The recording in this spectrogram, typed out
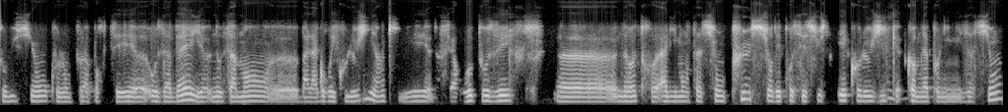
solutions que l'on peut apporter euh, aux abeilles, notamment euh, bah, l'agroécologie, hein, qui est de faire reposer notre alimentation plus sur des processus écologiques comme la pollinisation,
